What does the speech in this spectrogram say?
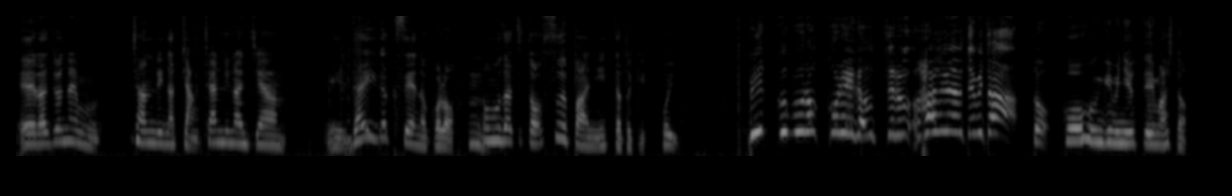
えーラジオネームちゃんりなちゃん、チャンリナちゃんえー大学生の頃、うん。友達とスーパーに行った時ほい。ビッグブロッコリーが売ってる初めて見たと興奮気味に言っていました。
